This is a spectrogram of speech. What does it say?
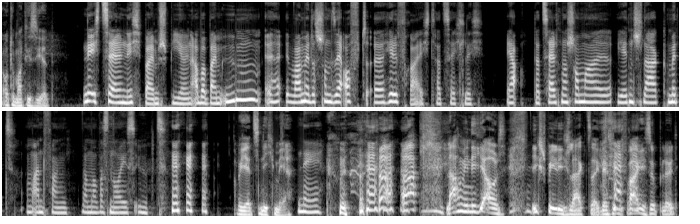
automatisiert? Nee, ich zähle nicht beim Spielen, aber beim Üben äh, war mir das schon sehr oft äh, hilfreich tatsächlich. Ja, da zählt man schon mal jeden Schlag mit am Anfang, wenn man was Neues übt. Aber jetzt nicht mehr. nee. Lach mich nicht aus. Ich spiele nicht Schlagzeug, deswegen frage ich so blöd.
